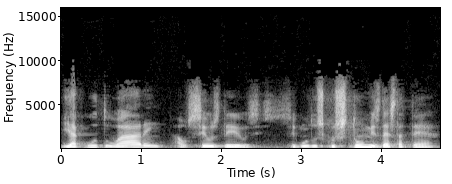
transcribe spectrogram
e a cultuarem aos seus deuses, segundo os costumes desta terra,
